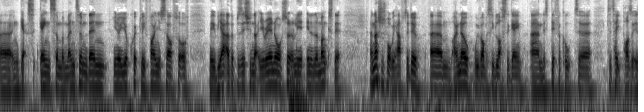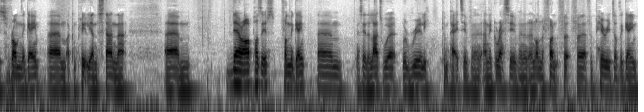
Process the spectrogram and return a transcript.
uh, and get gain some momentum, then you know you'll quickly find yourself sort of maybe out of the position that you're in, or certainly in and amongst it and that's just what we have to do. Um, I know we've obviously lost the game, and it's difficult to to take positives from the game. Um, I completely understand that. Um, there are positives from the game. Um, I say the lads were were really competitive and, and aggressive and, and, on the front foot for, for periods of the game.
